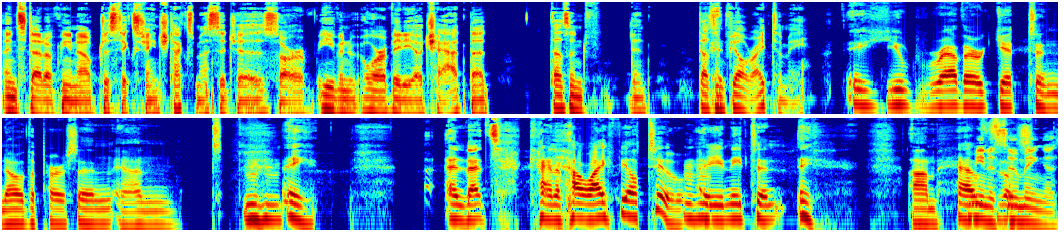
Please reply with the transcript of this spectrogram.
Instead of, you know, just exchange text messages or even or a video chat that doesn't it doesn't feel right to me. You'd rather get to know the person and Mm-hmm. hey, and that's kind of how I feel too. Mhm. You need to um have I mean, those- assuming a,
